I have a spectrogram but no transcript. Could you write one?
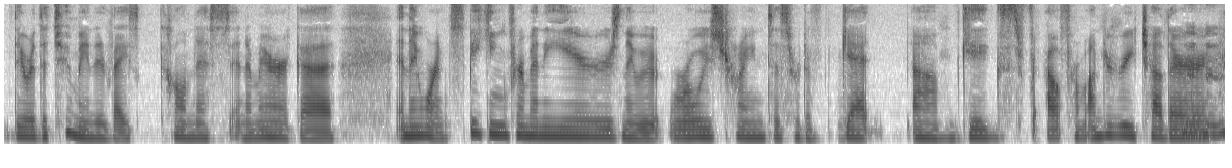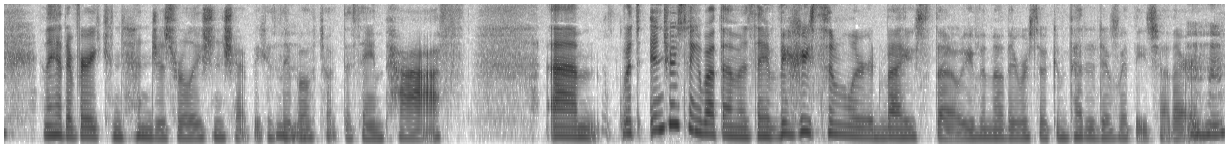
they were the two main advice columnists in America, and they weren't speaking for many years, and they were, were always trying to sort of get um, gigs out from under each other, and they had a very contentious relationship because they both took the same path. Um, what's interesting about them is they have very similar advice, though, even though they were so competitive with each other.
